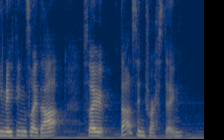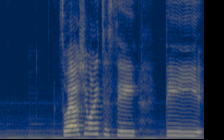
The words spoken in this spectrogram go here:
you know, things like that. So that's interesting. So I actually wanted to see the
